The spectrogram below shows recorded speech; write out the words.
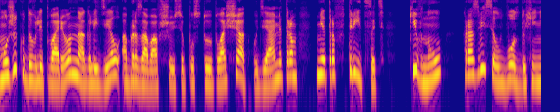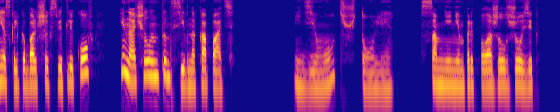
Мужик удовлетворенно оглядел образовавшуюся пустую площадку диаметром метров в тридцать, кивнул, развесил в воздухе несколько больших светляков и начал интенсивно копать. «Идиот, что ли?» — с сомнением предположил Жозик.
